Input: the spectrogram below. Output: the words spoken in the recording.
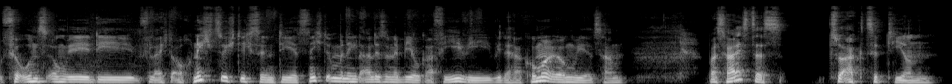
für uns irgendwie, die vielleicht auch nicht süchtig sind, die jetzt nicht unbedingt alle so eine Biografie wie, wie der Herr Kummer irgendwie jetzt haben? Was heißt das zu akzeptieren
